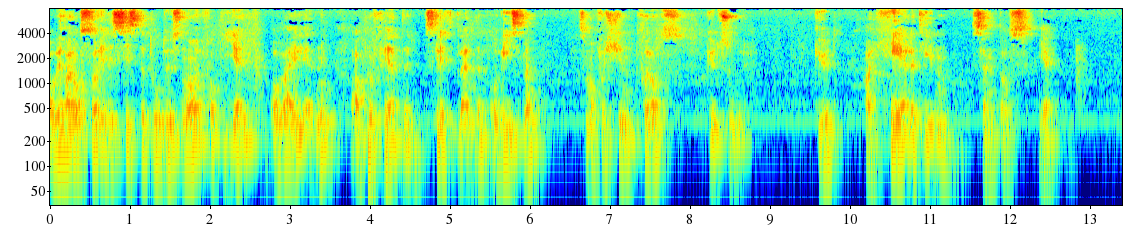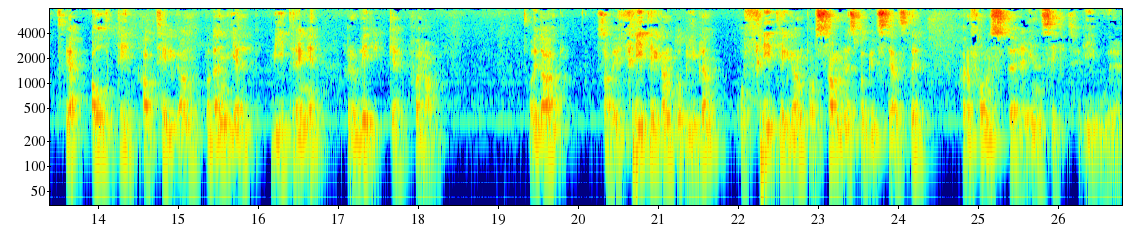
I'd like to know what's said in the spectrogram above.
Og vi har også i de siste 2000 år fått hjelp og veiledning av profeter, skriftlærde og vismenn som har forkynt for oss Guds ord. Gud har hele tiden sendt oss hjelp. Vi har alltid hatt tilgang på den hjelp vi trenger for å virke for ham. Og i dag så har vi fri tilgang på Bibelen og fri tilgang på å samles på gudstjenester for å få en større innsikt i ordet.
